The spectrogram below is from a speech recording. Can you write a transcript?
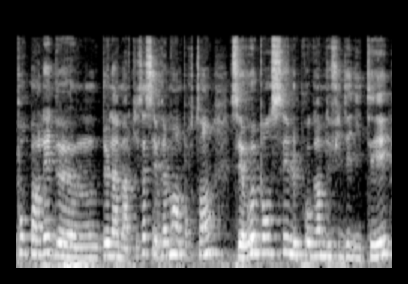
pour parler de, de, la marque. Et ça, c'est vraiment important. C'est repenser le programme de fidélité,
